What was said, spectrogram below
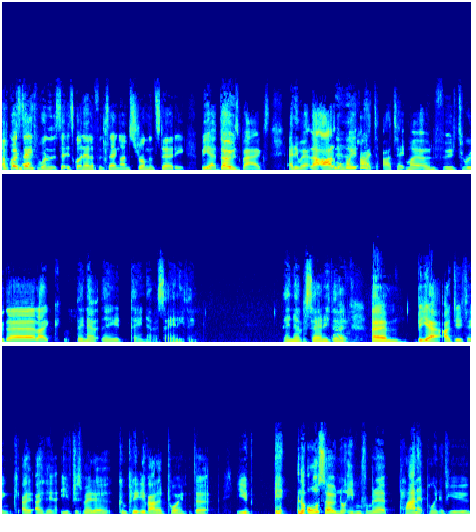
I've got a safe one that's it's got an elephant saying I'm strong and sturdy. But yeah, those bags. Anyway, like I'll always I t- I take my own food through there. Like they never they they never say anything. They never say anything. Good. Um, but yeah, I do think I, I think that you've just made a completely valid point that you'd and also not even from a planet point of view,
